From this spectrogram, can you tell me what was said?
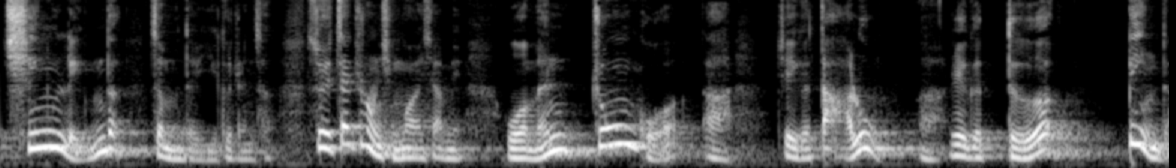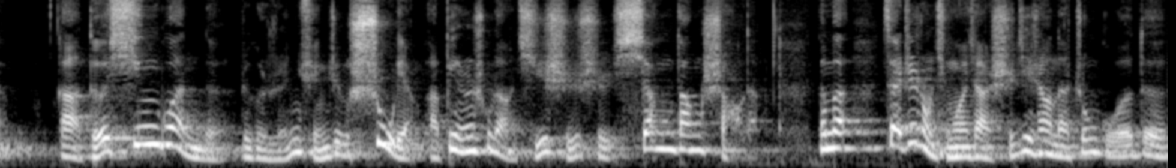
清零的这么的一个政策。所以在这种情况下面，我们中国啊，这个大陆啊，这个得病的。啊，得新冠的这个人群，这个数量啊，病人数量其实是相当少的。那么在这种情况下，实际上呢，中国的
